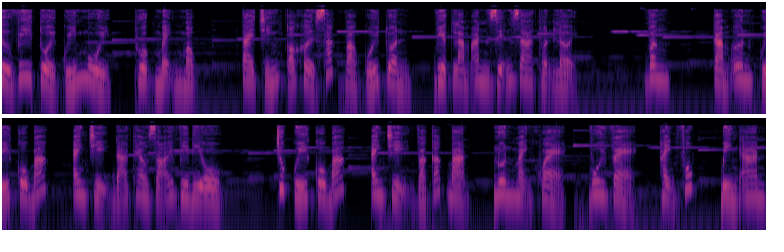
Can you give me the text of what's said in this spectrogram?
Tử vi tuổi quý mùi thuộc mệnh mộc, tài chính có khởi sắc vào cuối tuần, việc làm ăn diễn ra thuận lợi. Vâng, cảm ơn quý cô bác, anh chị đã theo dõi video. Chúc quý cô bác, anh chị và các bạn luôn mạnh khỏe, vui vẻ, hạnh phúc, bình an,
